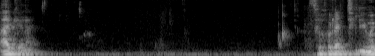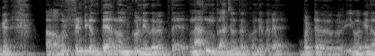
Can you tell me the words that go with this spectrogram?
ಹಾಕೋಣ ಸೊ ಅವ್ರು ಆ್ಯಕ್ಚುಲಿ ಇವಾಗ ಅವ್ರ ಫ್ರೆಂಡ್ಗಂತೆ ಯಾರೋ ಅನ್ಕೊಂಡಿದಾರಂತೆ ನಾನು ರಾಜು ಅಂತ ಅನ್ಕೊಂಡಿದ್ದಾರೆ. ಬಟ್ ಇವಾಗ ಏನೋ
